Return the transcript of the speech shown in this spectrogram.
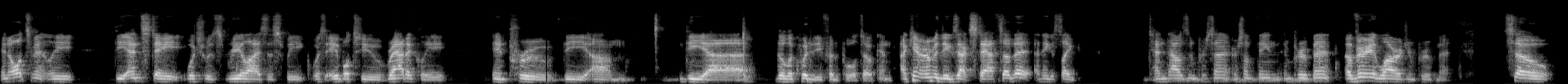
and ultimately, the end state, which was realized this week, was able to radically improve the um, the uh, the liquidity for the pool token. I can't remember the exact stats of it. I think it's like 10,000% or something improvement, a very large improvement. So,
